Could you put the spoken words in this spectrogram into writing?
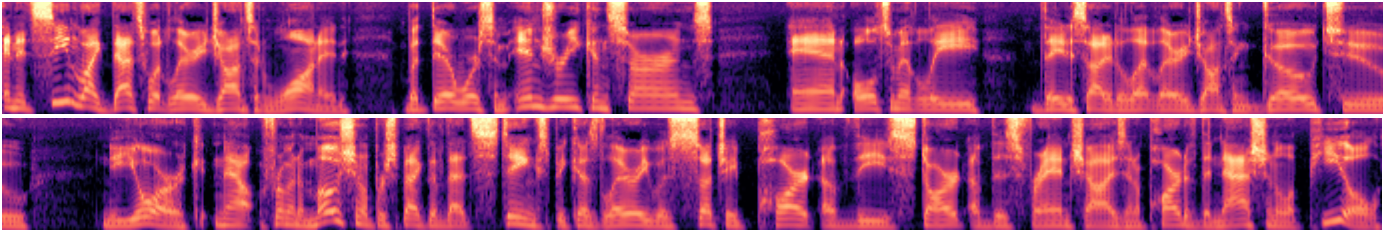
and it seemed like that's what Larry Johnson wanted. But there were some injury concerns, and ultimately they decided to let Larry Johnson go to New York. Now, from an emotional perspective, that stinks because Larry was such a part of the start of this franchise and a part of the national appeal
